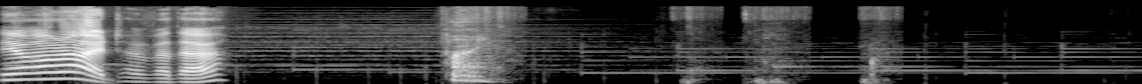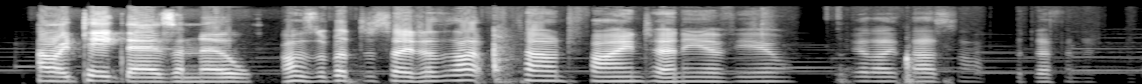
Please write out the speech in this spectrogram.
You all right over there? Fine. I would take that as a no. I was about to say, does that sound fine to any of you? I feel like that's not the definition of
